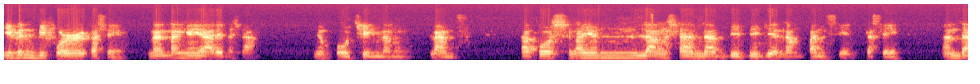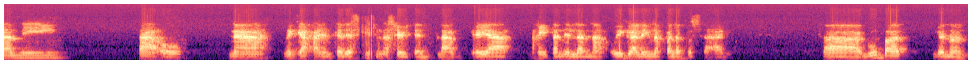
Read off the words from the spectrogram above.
even before kasi, na, nangyayari na siya, yung coaching ng plants. Tapos ngayon lang siya nabibigyan ng pansin kasi ang daming tao na nagkaka-interest in a certain plant. Kaya nakita nila na, uy, galing na pala to sa ano, sa gubat, ganun.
